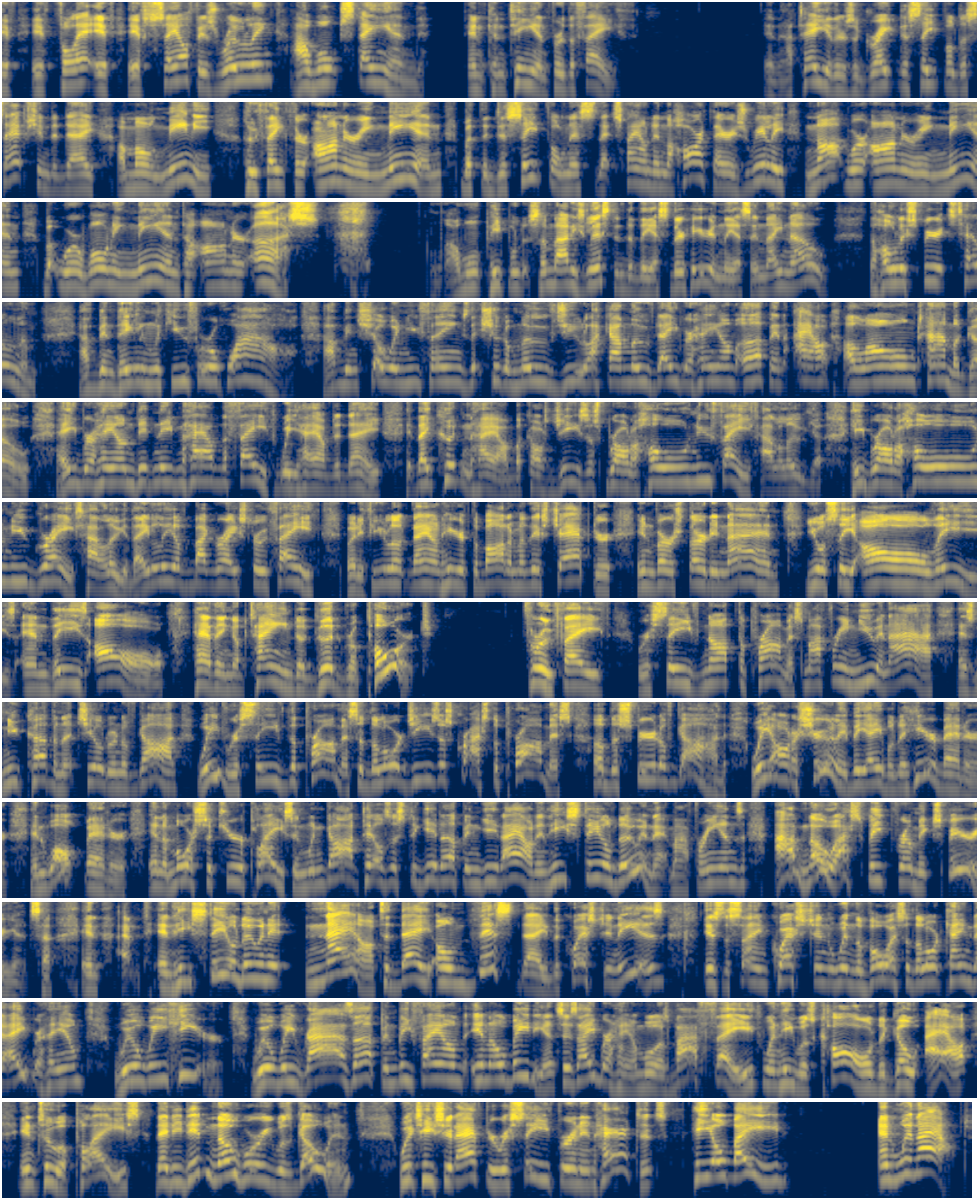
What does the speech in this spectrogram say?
If if if if self is ruling, I won't stand and contend for the faith. And I tell you, there's a great deceitful deception today among many who think they're honoring men, but the deceitfulness that's found in the heart there is really not we're honoring men, but we're wanting men to honor us. I want people that somebody's listening to this, they're hearing this, and they know the Holy Spirit's telling them, I've been dealing with you for a while. I've been showing you things that should have moved you like I moved Abraham up and out a long time ago. Abraham didn't even have the faith we have today. They couldn't have because Jesus brought a whole new faith. Hallelujah. He brought a whole new grace. Hallelujah. They lived by grace through faith. But if you look down here at the bottom of this chapter in verse 39, you'll see all these and these all, having obtained a good report through faith, received not the promise. My friend, you and I, as new covenant children of God, we've received the promise of the Lord Jesus Christ, the promise of the Spirit of God. We ought to surely be able to hear better and walk better in a more secure place. And when God tells us to get up and get out, and He's still doing that, my friends, I know I speak from experience. And, and He's still doing it now, today, on this day. The question is, is the same question when the voice of the Lord came to Abraham Will we hear? Will we rise up and be found in obedience as Abraham was by faith when he was called to go out into a place that he didn't know where he was going, which he should after receive for an inheritance? He obeyed and went out.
